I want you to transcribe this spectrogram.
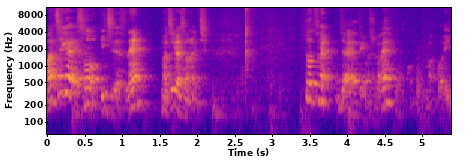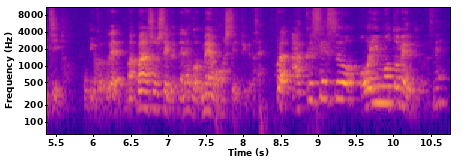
間違いその1ですね。間違いその1。一つ目、じゃあやっていきましょうかね。まあ、これ1ということで、まあ、板書していくんでね、こうメモをしていってください。これはアクセスを追い求めるということですね。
